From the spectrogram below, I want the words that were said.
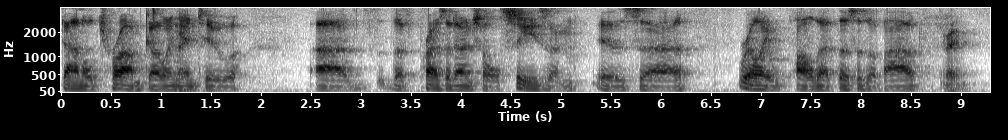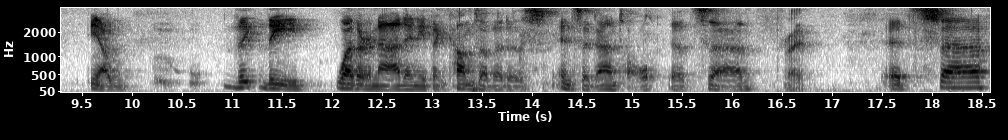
Donald Trump going Right. into uh, the presidential season is uh, really all that this is about. Right. you know, the the whether or not anything comes of it is incidental. It's uh, Right. it's uh,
